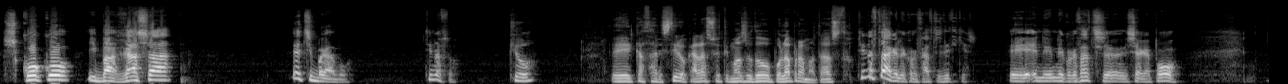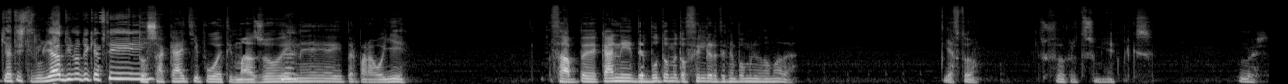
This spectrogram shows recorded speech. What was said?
Σκόκο, η μπαγάσα. Έτσι μπράβο. Τι είναι αυτό; Ποιο; Ε, καθαριστήριο. Καλά, σου ετοιμάζω εδώ πολλά πράγματα. Άστο. Τι είναι αυτά, ρε νεκροθάφτης, δίθηκες; Ε, ε, νεκροθάφτης σε, σε ρεπό; Γιατί στη δουλειά ντύνονται και αυτοί. Το σακάκι που ετοιμάζω Ναι. είναι υπερπαραγωγή. Θα ε, κάνει ντεμπούτο με το φίλερ την επόμενη εβδομάδα. Γι' αυτό. Σου θα κρατήσω μια έκπληξη. Μάλιστα.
